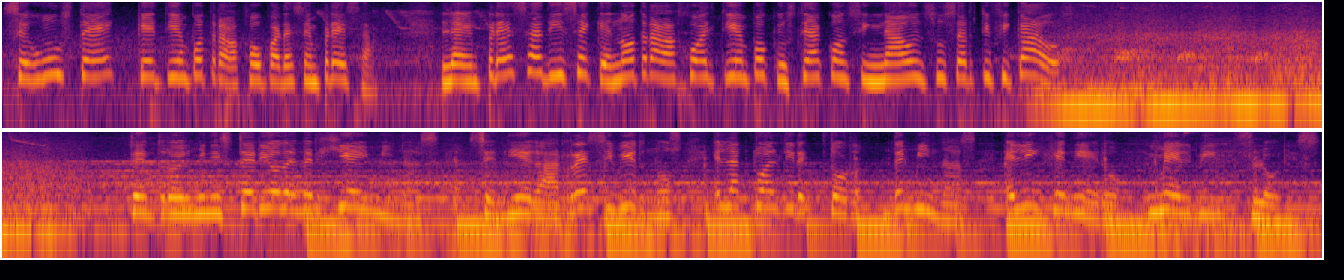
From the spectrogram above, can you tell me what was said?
según usted, qué tiempo trabajó para esa empresa. La empresa dice que no trabajó el tiempo que usted ha consignado en sus certificados. Dentro del Ministerio de Energía y Minas se niega a recibirnos el actual director de Minas, el ingeniero Melvin Flores.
